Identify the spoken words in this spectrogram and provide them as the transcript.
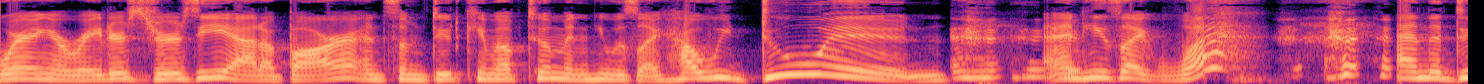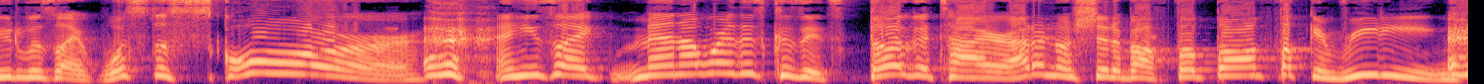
wearing a Raiders jersey at a bar and some dude came up to him and he was like, How we doing? And he's like, What? And the dude was like, What's the score? And he's like, Man, I wear this because it's thug attire. I don't know shit about football. I'm fucking reading.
